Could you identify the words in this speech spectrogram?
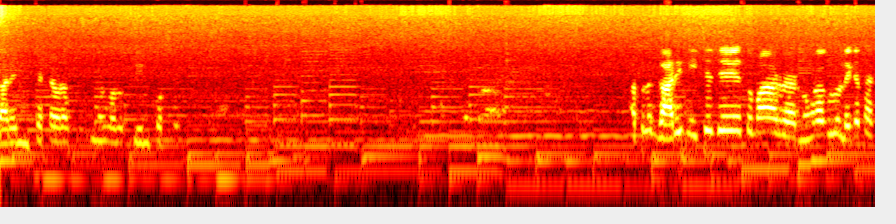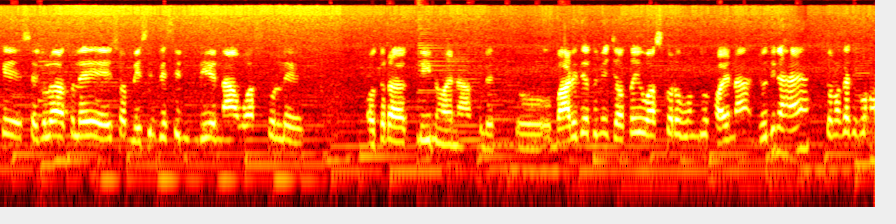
গাড়ির নিচেটা ওরা সুন্দরভাবে ক্লিন করছে। আসলে গাড়ির নিচে যে তোমার নোংরাগুলো লেগে থাকে, সেগুলো আসলে এইসব মেশিন টেশিন দিয়ে না ওয়াশ করলে অতটা ক্লিন হয় না আসলে। তো বাড়িতে তুমি যতই ওয়াশ করো বন্ধু, হয় না। যদি না হ্যাঁ তোমার কাছে কোনো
